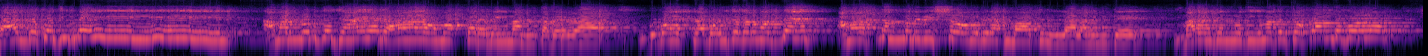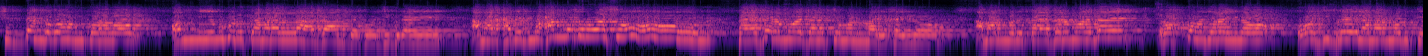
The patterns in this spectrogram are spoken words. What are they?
ডাক দেখো জিব্রাইল, আমার নবীকে জানাইয়া দাও মক্কার বেঈমান কাবেররা গোপন একটা বৈঠকের মধ্যে আমার আপনার নবী বিশ্ব নবী রহমাতুল্লাহ আলমিনকে মারার জন্য যে চক্রান্ত করল, সিদ্ধান্ত গ্রহণ করল অমনি মুহূর্তে আমার আল্লাহ ডাক, দেখো জিব্রাইল, আমার হাবিব মুহাম্মদুর রাসূল তায়েফের ময়দানে কেমন মারি খাইলো? আমার নবী তায়েফের ময়দানে রক্ত জড়াইলো। ও জিব্রাইল, আমার নবীকে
